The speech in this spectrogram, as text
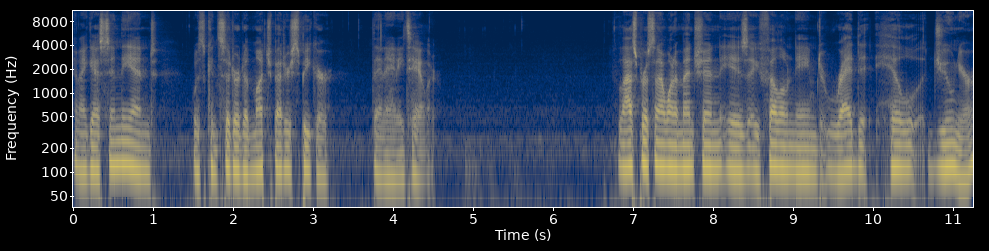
and I guess in the end was considered a much better speaker than Annie Taylor. Last person I want to mention is a fellow named Red Hill Jr.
